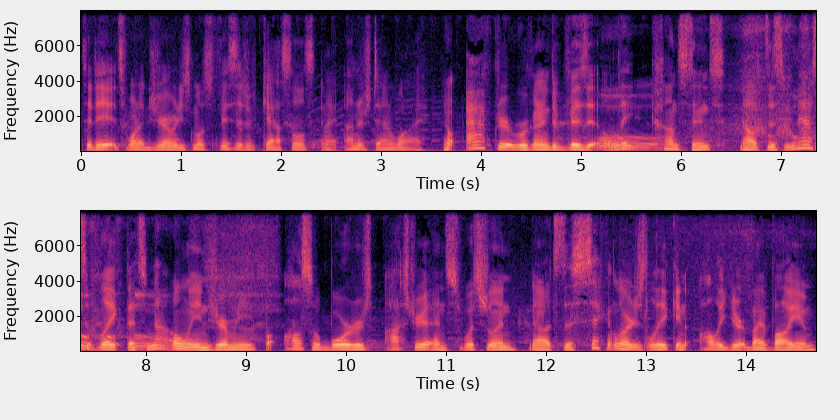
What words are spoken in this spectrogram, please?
Today, it's one of Germany's most visited castles, and I understand why. Now, after we're going to visit Oh. Lake Constance. Now, it's this massive lake that's not only in Germany but also borders Austria and Switzerland. Now, it's the second largest lake in all of Europe by volume.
